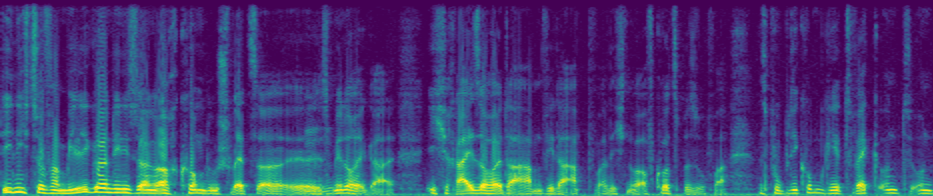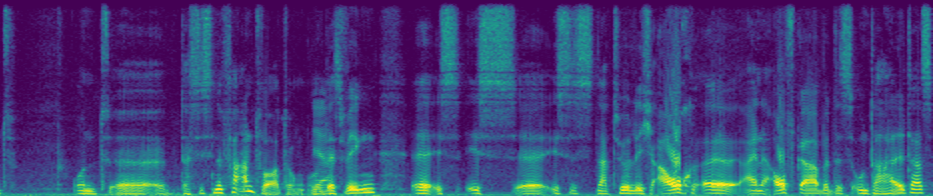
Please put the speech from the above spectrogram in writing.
die nicht zur Familie gehören, die nicht sagen, ach komm, du Schwätzer, äh, ist mhm. mir doch egal. Ich reise heute Abend wieder ab, weil ich nur auf Kurzbesuch war. Das Publikum geht weg und, und und äh, das ist eine Verantwortung. Und ja. deswegen äh, ist, ist, äh, ist es natürlich auch äh, eine Aufgabe des Unterhalters,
